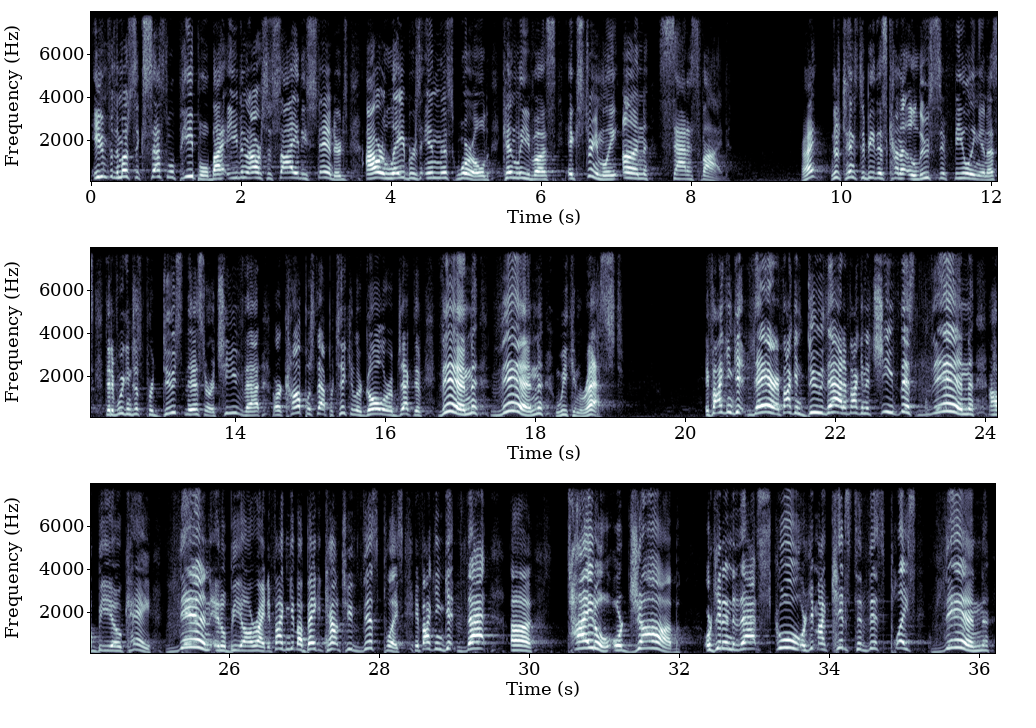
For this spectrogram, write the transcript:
Even for the most successful people, by even our society's standards, our labors in this world can leave us extremely unsatisfied. Right? There tends to be this kind of elusive feeling in us that if we can just produce this or achieve that or accomplish that particular goal or objective, then, then we can rest. If I can get there, if I can do that, if I can achieve this, then I'll be okay. Then it'll be all right. If I can get my bank account to this place, if I can get that uh, title or job, or get into that school, or get my kids to this place, then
